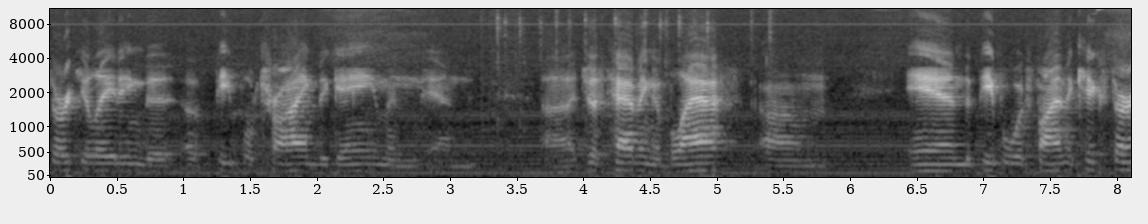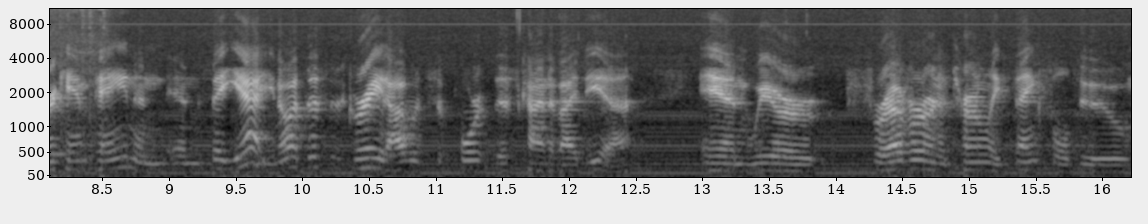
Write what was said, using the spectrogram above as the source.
circulating of people trying the game and, and uh, just having a blast. Um, and the people would find the Kickstarter campaign and, and say, yeah, you know what, this is great. I would support this kind of idea. And we are forever and eternally thankful to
